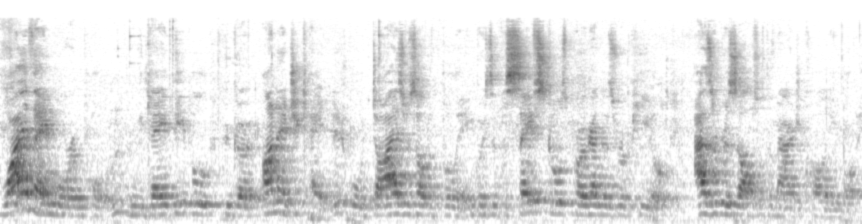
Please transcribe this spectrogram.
Why are they more important than the gay people who go uneducated or die as a result of bullying because of the Safe Schools program that was repealed as a result of the marriage equality lobby?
